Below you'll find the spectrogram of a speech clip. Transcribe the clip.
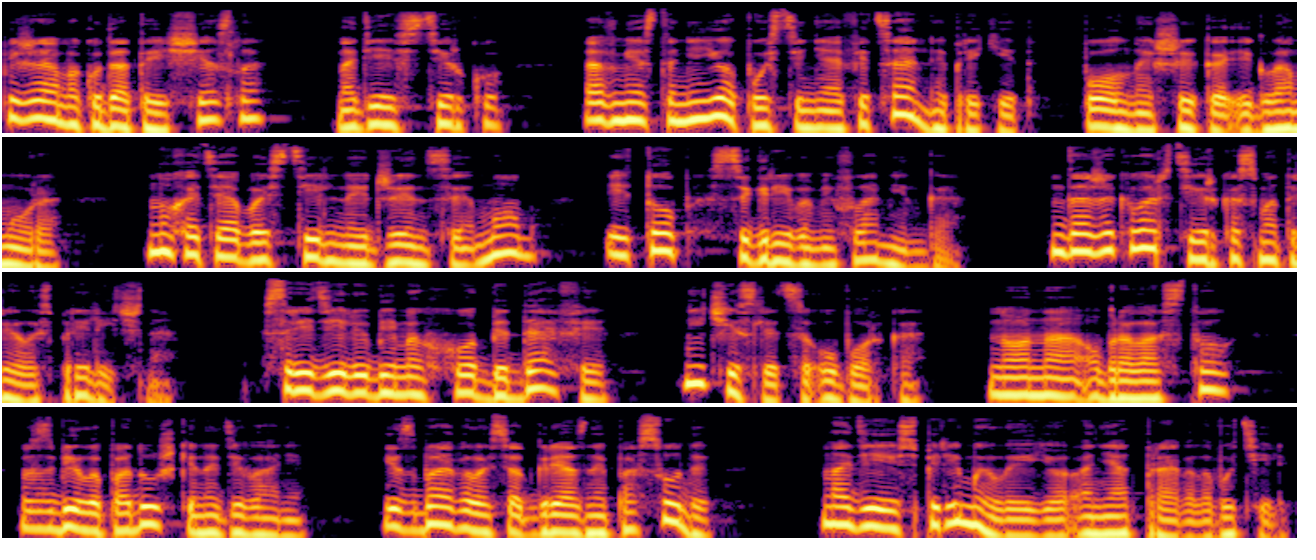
Пижама куда-то исчезла, надеясь стирку, а вместо нее пусть и неофициальный прикид, полный шика и гламура, но хотя бы стильные джинсы мом и топ с игривыми фламинго. Даже квартирка смотрелась прилично. Среди любимых хобби Дафи не числится уборка, но она убрала стол, взбила подушки на диване, избавилась от грязной посуды, надеюсь, перемыла ее, а не отправила в утиль,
